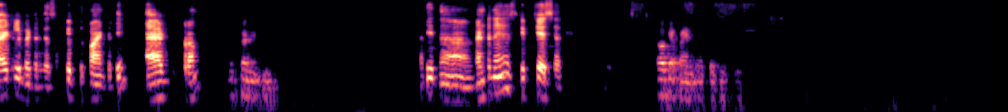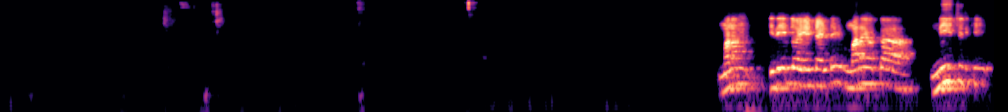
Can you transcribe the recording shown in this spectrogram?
టైటిల్ పెట్టారు కదా సార్ ఫిఫ్త్ పాయింట్ అది యాడ్ ఫ్రమ్ అది వెంటనే స్కిప్ చేశారు. Okay fine. మనం దీంట్లో ఏంటంటే మన యొక్క నీచుడికి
